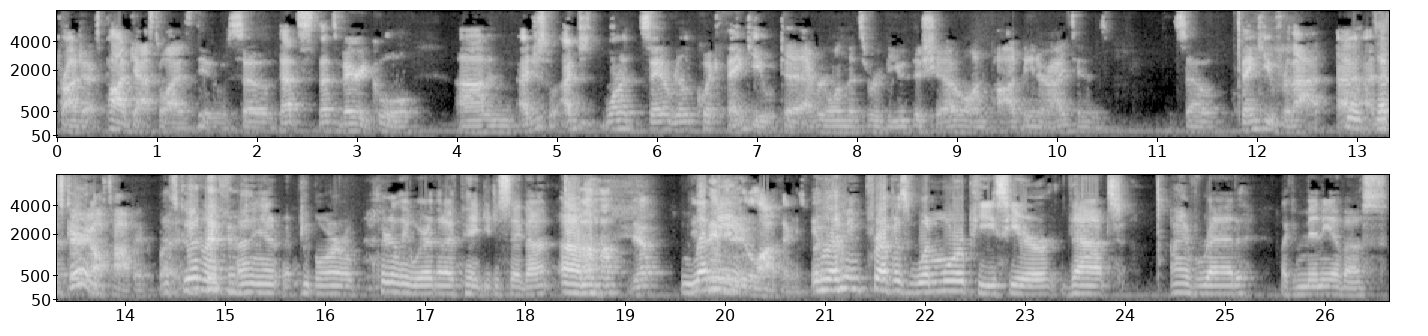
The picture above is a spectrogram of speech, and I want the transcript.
projects podcast wise do. So that's that's very cool. Um, and I just I just want to say a real quick thank you to everyone that's reviewed the show on Podbean or iTunes. So thank you for that. Uh, well, that's, that's good. very off topic. But. That's good. I mean, people are clearly aware that I've paid you to say that. Um, uh-huh. Yep. Let me do a lot of things. But. Let me preface one more piece here that I have read, like many of us,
